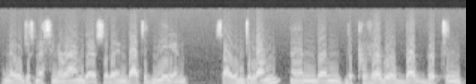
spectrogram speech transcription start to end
and they were just messing around there. So they invited me, and so I went along, and um, the proverbial bug bit, and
